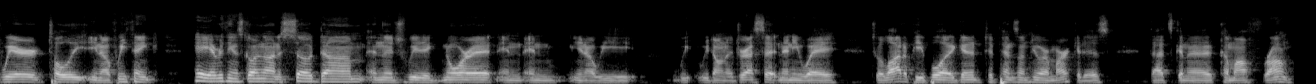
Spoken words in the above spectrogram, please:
we're totally, you know, if we think, hey, everything that's going on is so dumb, and then we ignore it and and you know we we we don't address it in any way to a lot of people. Again, it depends on who our market is. That's going to come off wrong,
